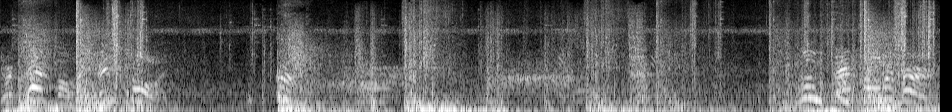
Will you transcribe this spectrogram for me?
Your sample has been stolen! Blue sample returned!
